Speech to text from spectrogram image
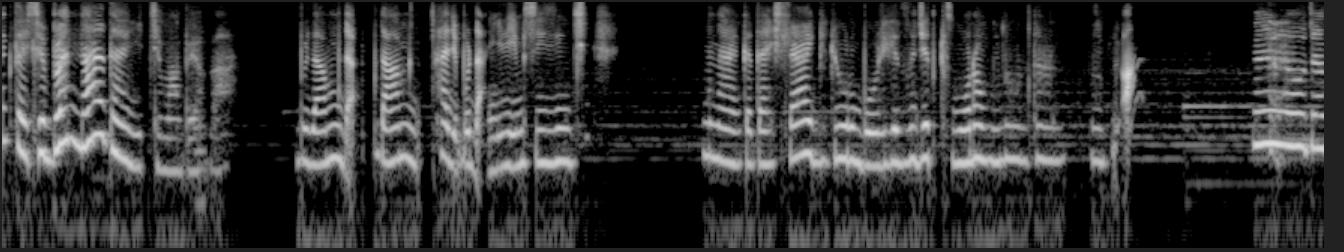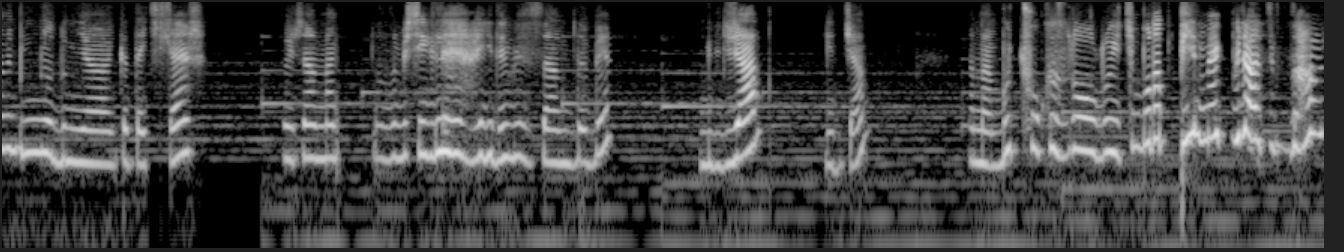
Arkadaşlar ben nereden gideceğim acaba? Buradan buradan buradan. Hadi buradan gideyim sizin için. Ben arkadaşlar gidiyorum böyle hızlıca tuvaramın oradan. Nereye olacağını bilmiyordum ya arkadaşlar. O yüzden ben hızlı bir şekilde gidebilsem tabii. Gideceğim. Gideceğim. Hemen bu çok hızlı olduğu için bu da binmek birazcık zor.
